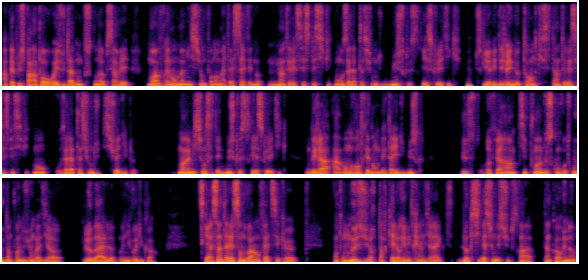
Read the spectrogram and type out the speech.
Après, plus par rapport aux résultats, donc ce qu'on a observé, moi vraiment ma mission pendant ma thèse, ça a été de m'intéresser spécifiquement aux adaptations du muscle strié squelettique, puisqu'il y avait déjà une doctorante qui s'était intéressée spécifiquement aux adaptations du tissu adipeux. Moi, ma mission, c'était le muscle strié squelettique. Donc déjà, avant de rentrer dans le détail du muscle, juste refaire un petit point de ce qu'on retrouve d'un point de vue, on va dire, global au niveau du corps. Ce qui est assez intéressant de voir, en fait, c'est que quand on mesure par calorimétrie indirecte l'oxydation des substrats d'un corps humain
